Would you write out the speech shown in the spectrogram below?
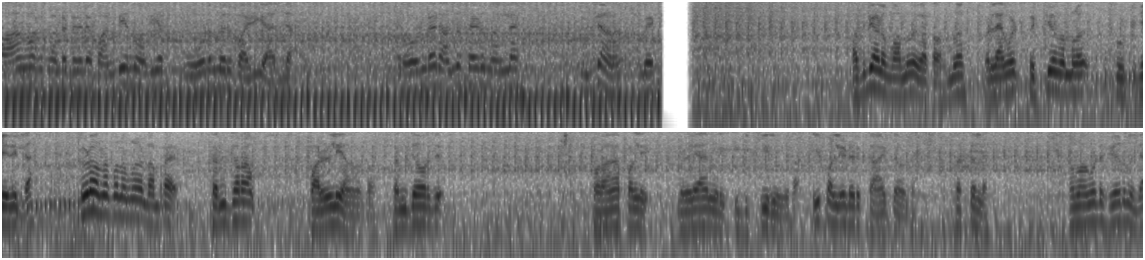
ഭാഗങ്ങളൊക്കെ കണ്ടിട്ട് ഇതിലെ വണ്ടിയൊന്നും അധികം ഓടുന്നൊരു വഴിയല്ല. റോഡിന്റെ രണ്ട് സൈഡ് നല്ല പുല്ലാണ്. അതിലാണ് വന്നത് കേട്ടോ. നമ്മൾ വെള്ളാങ്കോട്ട് സിറ്റി നമ്മൾ ഷൂട്ട് ചെയ്തില്ല. ഇവിടെ വന്നപ്പോൾ നമ്മൾ നമ്മുടെ സെന്റ് ജോറാം പള്ളിയാണ് കേട്ടോ. സെന്റ് ജോർജ് കൊറാനപ്പള്ളി വെള്ളയാങ്കുടി ഇടുക്കി രൂപത. ഈ പള്ളിയുടെ ഒരു കാഴ്ച ഉണ്ട് സെറ്റല്ലേ നമ്മൾ അങ്ങോട്ട് കയറുന്നില്ല.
